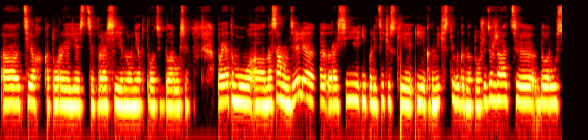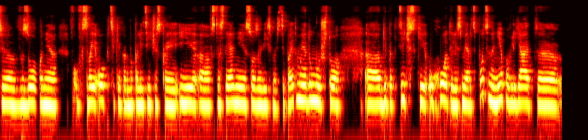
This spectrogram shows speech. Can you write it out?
э, тех, которые есть в России, но нет против Беларуси. Поэтому на самом деле России и политически, и экономически выгодно тоже держать Беларусь в зоне, в своей оптике как бы политической и в состоянии созависимости. Поэтому я думаю, что гипотетически уход или смерть Путина не повлияет, э,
